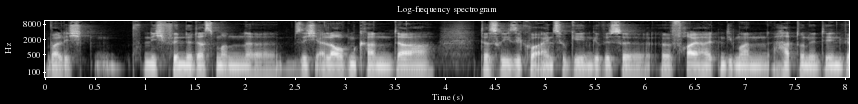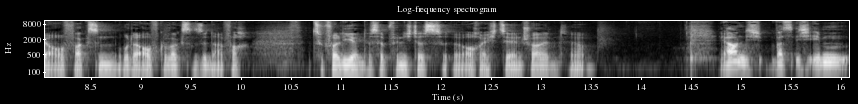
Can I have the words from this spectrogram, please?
weil ich nicht finde, dass man äh, sich erlauben kann, da das Risiko einzugehen, gewisse äh, Freiheiten, die man hat und in denen wir aufwachsen oder aufgewachsen sind, einfach zu verlieren. Deshalb finde ich das äh, auch echt sehr entscheidend, ja. Ja, und ich, was ich eben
